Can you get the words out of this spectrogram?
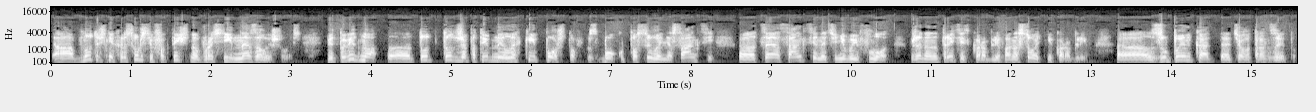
А внутрішніх ресурсів фактично в Росії не залишилось. Відповідно, е, тут тут вже потрібний легкий поштовх з боку посилення санкцій. Е, Це санкції на тіньовий флот вже не на 30 кораблів, а на сотні кораблів. Е, Зупинка е, цього транзиту.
